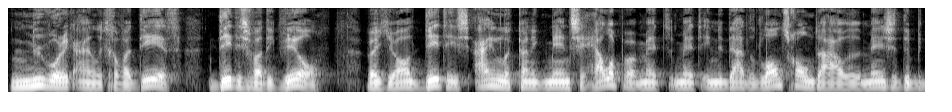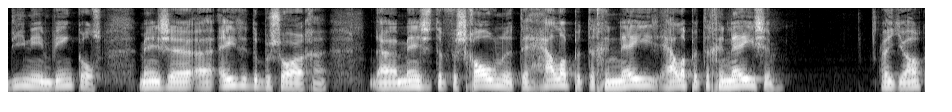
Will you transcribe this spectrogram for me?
Nu word ik eindelijk gewaardeerd. Dit is wat ik wil. Weet je wel, dit is eindelijk kan ik mensen helpen met, met inderdaad het land schoon te houden. Mensen te bedienen in winkels. Mensen uh, eten te bezorgen. Uh, mensen te verschonen, te helpen, te genezen, helpen te genezen. Weet je wel?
